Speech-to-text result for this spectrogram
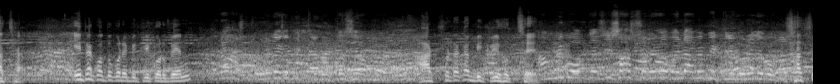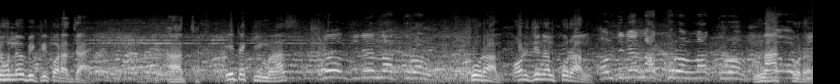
আচ্ছা এটা কত করে বিক্রি করবেন? আটশো টাকা বিক্রি হচ্ছে। সাতশো টাকা পাইলে আমি বিক্রি করে দেবো। সাতশো হলেও বিক্রি করা যায়। আচ্ছা এটা কি মাছ? কোরাল। Original coral. নাক কোরাল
